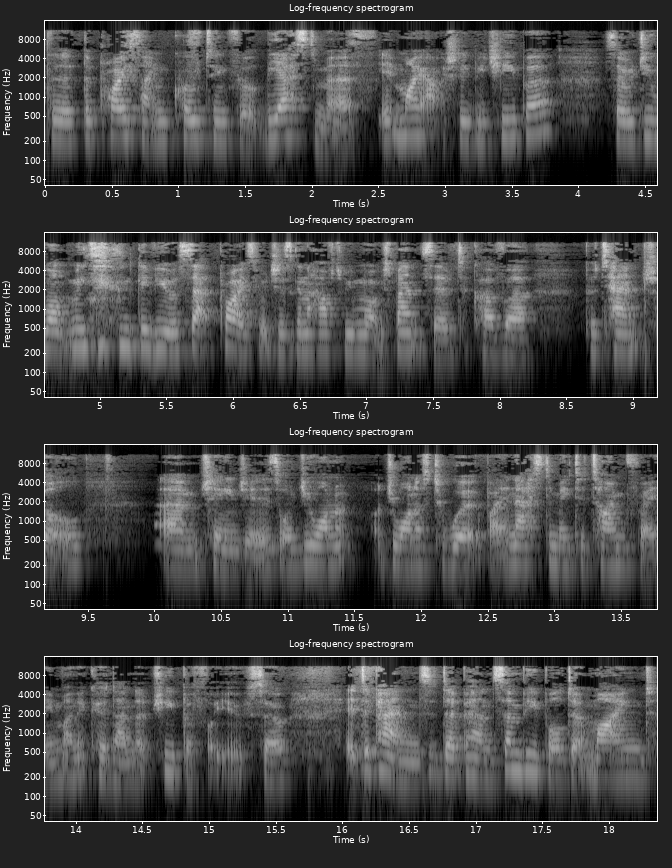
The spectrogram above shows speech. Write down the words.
the the price I'm quoting for the estimate, it might actually be cheaper. So do you want me to give you a set price, which is going to have to be more expensive to cover potential um, changes, or do you want do you want us to work by an estimated time frame, and it could end up cheaper for you? So it depends. It depends. Some people don't mind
